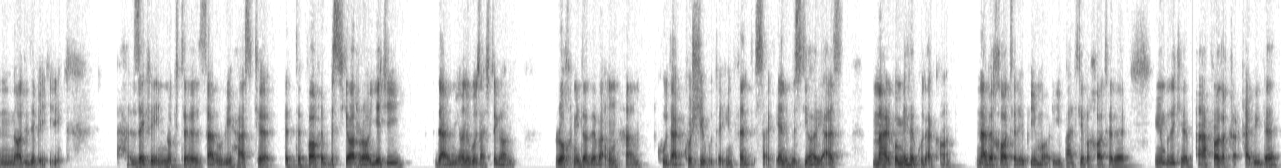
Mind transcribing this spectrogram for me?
نادیده بگیریم. ذکر این نکته ضروری هست که اتفاق بسیار رایجی در میان گذشتگان رخ می‌داده و اون هم کودک کشی بوده این فنتیساید یعنی بسیاری از مرگ و میر کودکان نه به خاطر بیماری بلکه به خاطر این بوده که افراد قبیله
